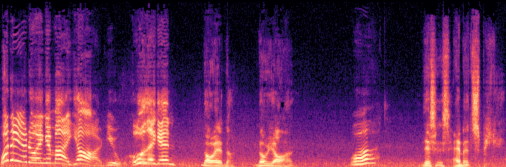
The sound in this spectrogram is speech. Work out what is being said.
What are you doing in my yard, you hooligan? No, Edna. No yard. What? This is Emmett speaking.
